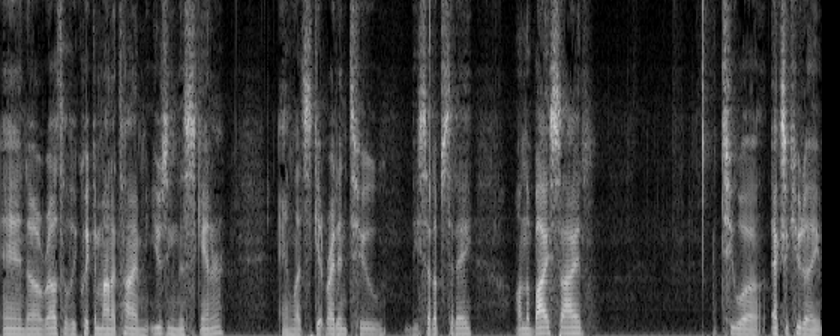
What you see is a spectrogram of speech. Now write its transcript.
in a relatively quick amount of time using this scanner. And let's get right into the setups today. On the buy side, to uh, execute a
